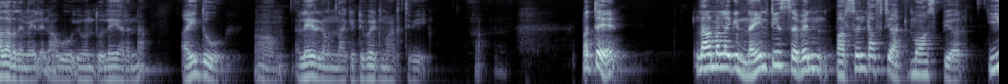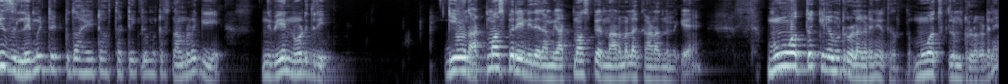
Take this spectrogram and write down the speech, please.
ಆಧಾರದ ಮೇಲೆ ನಾವು ಈ ಒಂದು ಲೇಯರನ್ನು ಐದು ಲೇಯರ್ಗಳನ್ನಾಗಿ ಡಿವೈಡ್ ಮಾಡ್ತೀವಿ. ಮತ್ತು ನಾರ್ಮಲಾಗಿ ninety seven percent of the atmosphere is limited to the height of thirty kilometres ನಾರ್ಮಲಾಗಿ ನೀವೇನು ನೋಡಿದ್ರಿ? ಈ ಒಂದು ಅಟ್ಮಾಸ್ಫಿಯರ್ ಏನಿದೆ? ನಮಗೆ ಅಟ್ಮಾಸ್ಫಿಯರ್ ನಾರ್ಮಲಾಗಿ ಕಾಣೋದು ನಮಗೆ ಮೂವತ್ತು ಕಿಲೋಮೀಟರ್ ಒಳಗಡೆ ಇರ್ತದೆ. ಮೂವತ್ತು ಕಿಲೋಮೀಟರ್ ಒಳಗಡೆ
